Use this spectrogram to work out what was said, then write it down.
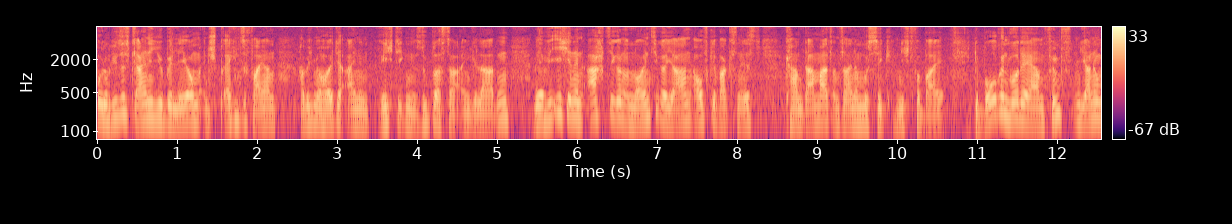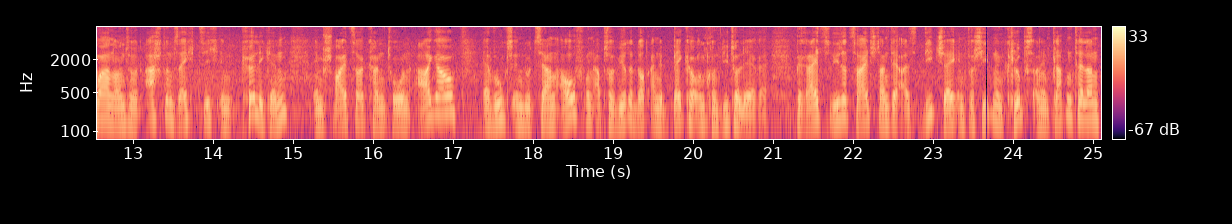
Und um dieses kleine Jubiläum entsprechend zu feiern, habe ich mir heute einen richtigen Superstar eingeladen. Wer wie ich in den 80er und 90er Jahren aufgewachsen ist, kam damals an seiner Musik nicht vorbei. Geboren wurde er am 5. Januar 1968 in Kölliken im Schweizer Kanton Aargau. Er wuchs in Luzern auf und absolvierte dort eine Bäcker- und Konditorlehre. Bereits zu dieser Zeit stand er als DJ in verschiedenen Clubs an den Plattentellern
